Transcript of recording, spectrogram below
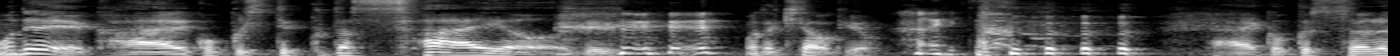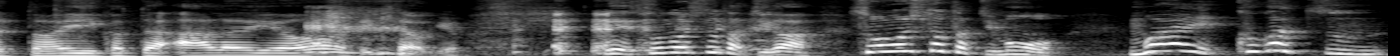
ほんで「開国してくださいよ」って また来たわけよ。はい「開国するといいことあるよ」って来たわけよ。でその人たちがその人たちも前9月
